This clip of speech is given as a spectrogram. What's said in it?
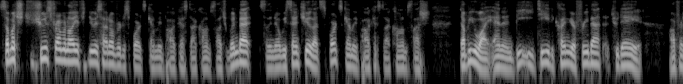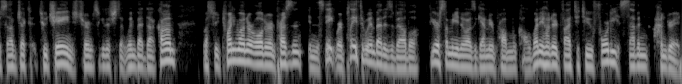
So much to choose from, and all you have to do is head over to sportsgamblingpodcast.com slash wynnbet so they know we sent you. That's sportsgamblingpodcast.com slash W-Y-N-N-B-E-T to claim your free bet today. Offer subject to change. Terms and conditions at wynnbet.com. Must be 21 or older and present in the state where playthrough WynnBET is available. If you or someone you know has a gambling problem, call 1-800-522-4700.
